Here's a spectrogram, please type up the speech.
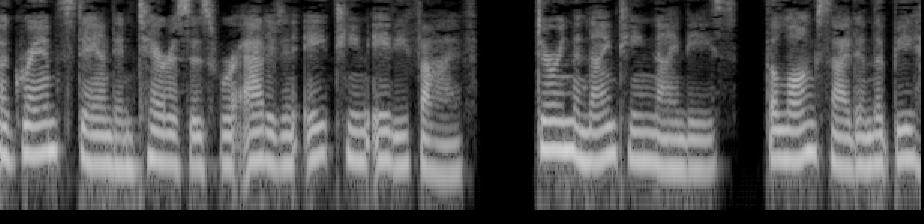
A grandstand and terraces were added in 1885. During the 1990s, the longside and the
